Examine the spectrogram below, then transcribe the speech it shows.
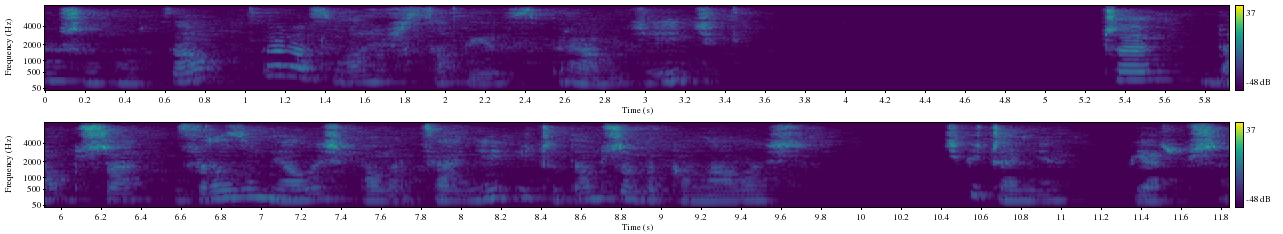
Proszę bardzo, teraz możesz sobie sprawdzić, czy dobrze zrozumiałeś polecenie i czy dobrze wykonałeś ćwiczenie pierwsze.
